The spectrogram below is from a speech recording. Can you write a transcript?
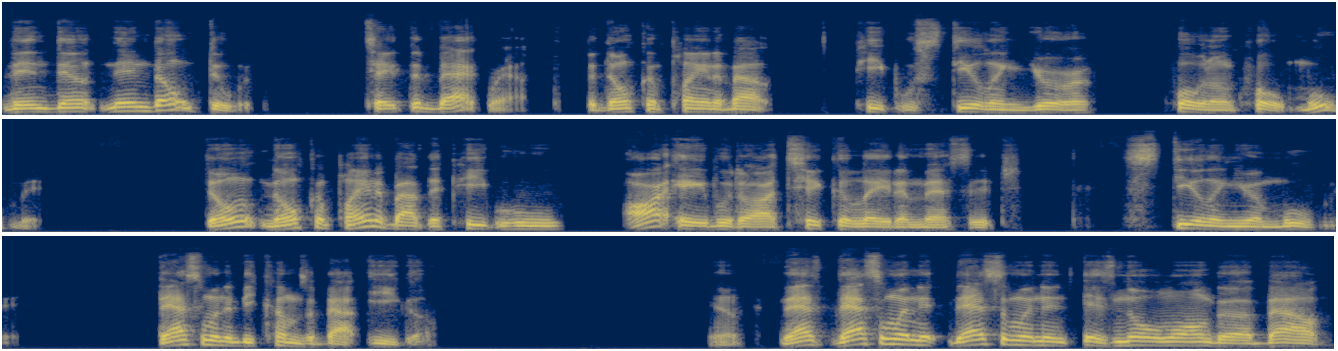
then don't then don't do it. Take the background. But don't complain about people stealing your quote unquote movement. Don't don't complain about the people who are able to articulate a message stealing your movement. That's when it becomes about ego. You know, that's that's when it, that's when it is no longer about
